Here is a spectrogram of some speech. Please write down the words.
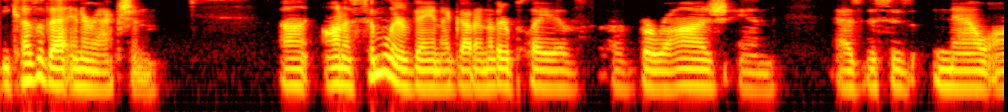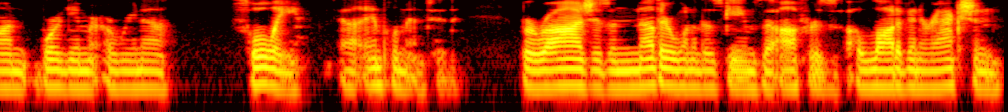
because of that interaction. Uh, on a similar vein, I got another play of, of Barrage, and as this is now on Board Game Arena fully uh, implemented, Barrage is another one of those games that offers a lot of interaction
